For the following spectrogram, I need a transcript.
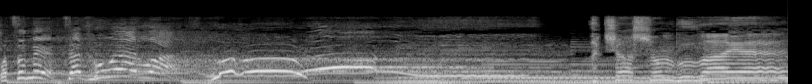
Пацани, це ж Гуерла! А часом буває,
